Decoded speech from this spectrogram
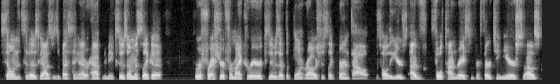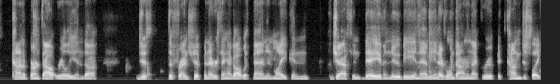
selling it to those guys was the best thing that ever happened to me because it was almost like a refresher for my career because it was at the point where I was just like burnt out with all the years. I've full time racing for 13 years, so I was kind of burnt out really, and uh, just the friendship and everything I got with Ben and Mike and Jeff and Dave and Newbie and Emmy and everyone down in that group. It kind of just like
